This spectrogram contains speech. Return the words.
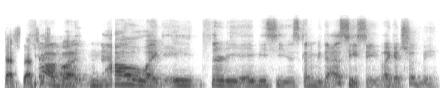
that's that's yeah, but now like 8:30 ABC is going to be the SEC, like it should be.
